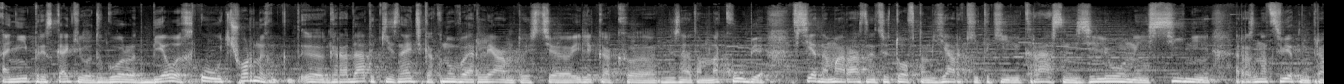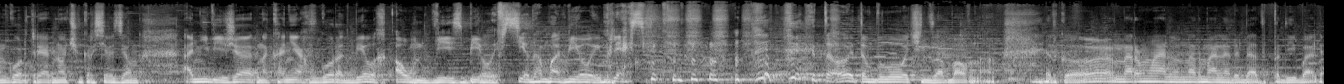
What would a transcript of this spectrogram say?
они прискакивают в город белых. У черных э, города такие, знаете, как Новый Орлеан, то есть, э, или как, э, не знаю, там на Кубе. Все дома разных цветов, там яркие, такие красные, зеленые, синие, разноцветный прям город, реально очень красиво сделан. Они въезжают на конях в город белых, а он весь белый, все дома белые, блядь. Это, это было очень забавно. Я такой, «О, нормально, нормально, ребята подъебали.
